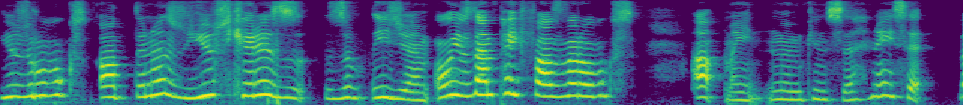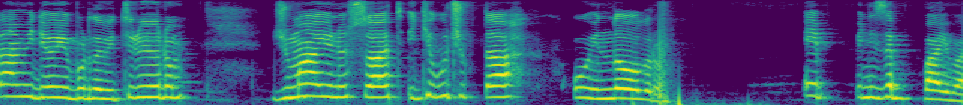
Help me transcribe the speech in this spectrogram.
100 Robux attığınız 100 kere zı- zıplayacağım. O yüzden pek fazla Robux atmayın mümkünse. Neyse ben videoyu burada bitiriyorum. Cuma günü saat 2.30'da oyunda olurum. Hepinize bay bay.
